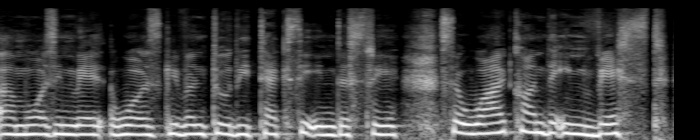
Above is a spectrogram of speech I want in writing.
um, was was given to the taxi industry. So why can't they invest?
